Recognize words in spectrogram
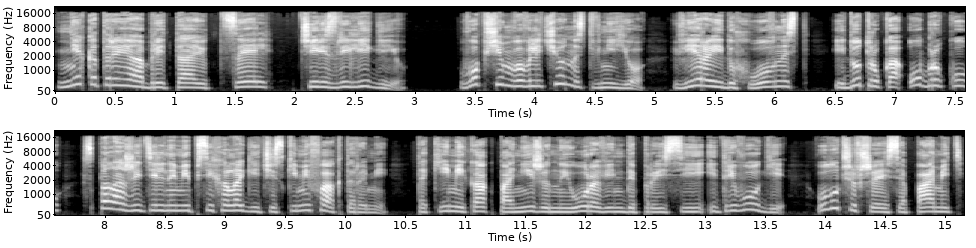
Некоторые обретают цель через религию. В общем, вовлеченность в нее, вера и духовность идут рука об руку с положительными психологическими факторами, такими как пониженный уровень депрессии и тревоги, улучшившаяся память,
